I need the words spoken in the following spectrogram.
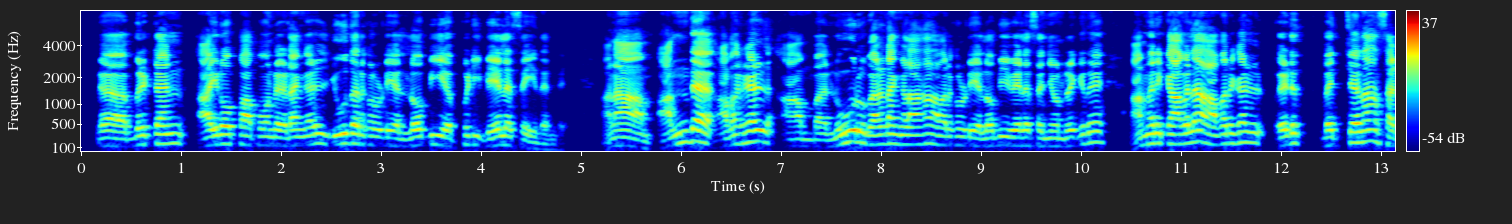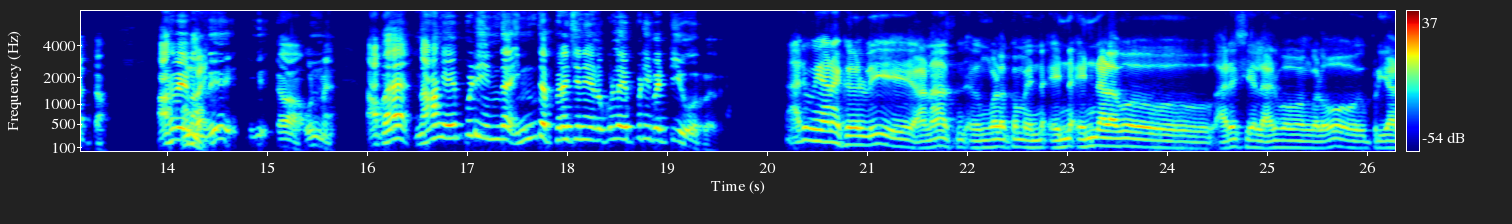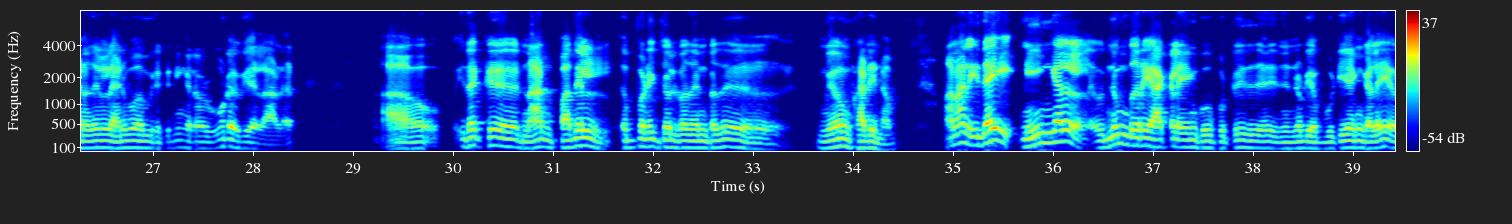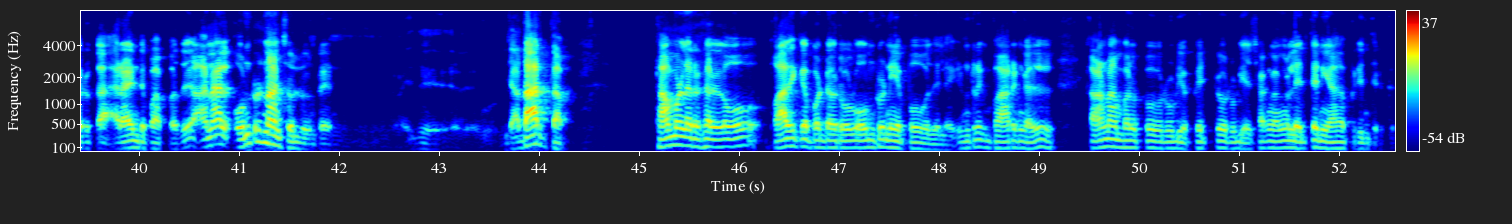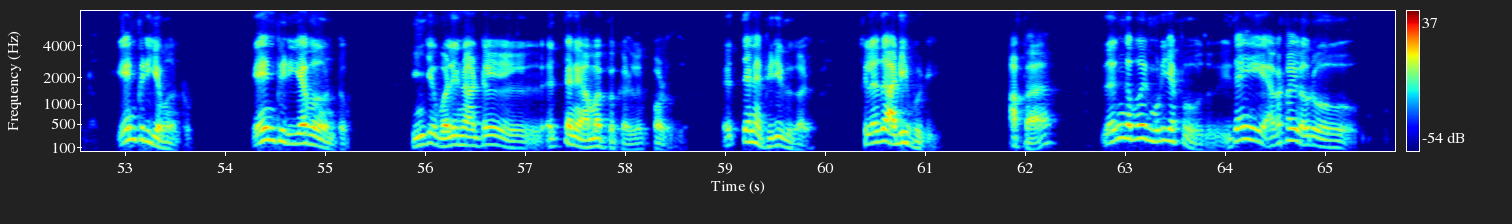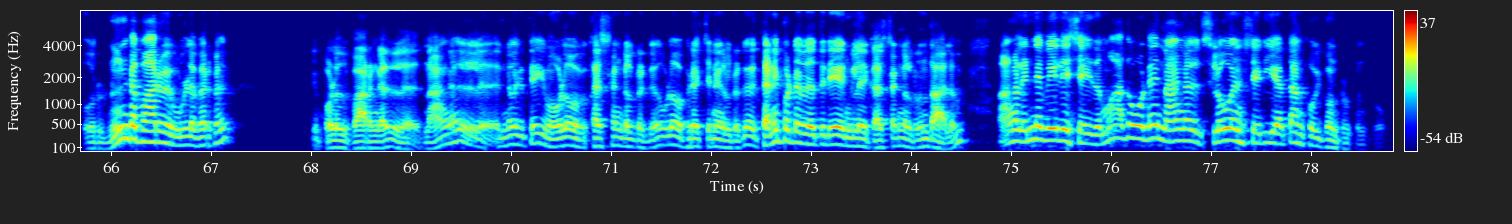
பிரிட்டன் ஐரோப்பா போன்ற இடங்கள் யூதர்களுடைய லொபி எப்படி வேலை செய்யுதுன்னு ஆனா அந்த அவர்கள் நூறு வருடங்களாக அவர்களுடைய லொபி வேலை செஞ்சு இருக்குது அமெரிக்காவில அவர்கள் எடு வச்சதான் சட்டம். ஆகவே. வந்து உண்மை. அப்ப நாங்க எப்படி இந்த இந்த பிரச்சனைகளுக்குள்ள எப்படி வெட்டி ஓடுறது? அருமையான கேள்வி. ஆனால் உங்களுக்கும் என்ன என்ன என்னளவு அரசியல் அனுபவங்களோ இப்படியானதில் அனுபவம் இருக்கு. நீங்கள் ஒரு ஊடகவியலாளர். இதற்கு நான் பதில் எப்படி சொல்வது என்பது மிகவும் கடினம். ஆனால் இதை நீங்கள் இன்னும் வேறு ஆக்களையும் கூப்பிட்டு இது என்னுடைய விடயங்களை ஒரு ஆராய்ந்து பார்ப்பது. ஆனால் ஒன்று நான் சொல்லுகின்றேன். இது யதார்த்தம். தமிழர்களோ பாதிக்கப்பட்டவர்களோ ஒன்றிணைய போவதில்லை. இன்றைக்கு பாருங்கள் காணாமல் போவருடைய பெற்றோருடைய சங்கங்கள் எத்தனையாக பிரிந்திருக்கின்றது. ஏன் பிரிய வேண்டும்? ஏன் பிரிய வேண்டும்? இங்கு வெளிநாட்டில் எத்தனை அமைப்புகள் இப்பொழுது? எத்தனை பிரிவுகள்? சிலது அடிபிடி. அப்போ இது எங்கே போய் முடிய போகுது? இதை அவர்கள் ஒரு ஒரு நீண்ட பார்வை உள்ளவர்கள் இப்பொழுது பாருங்கள் நாங்கள் எங்களுக்கு தெரியும் எவ்வளோ கஷ்டங்கள் இருக்குது எவ்வளோ பிரச்சனைகள் இருக்குது தனிப்பட்ட விதத்திலே எங்களுக்கு கஷ்டங்கள் இருந்தாலும் நாங்கள் என்ன வேலை செய்தோமோ அதோட நாங்கள் ஸ்லோ அண்ட் ஸ்டெடியாக தான் போய் கொண்டிருக்கின்றோம்.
